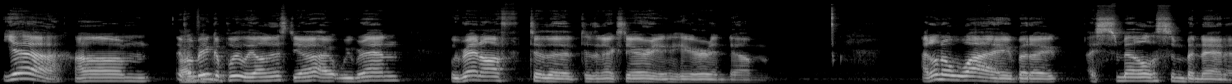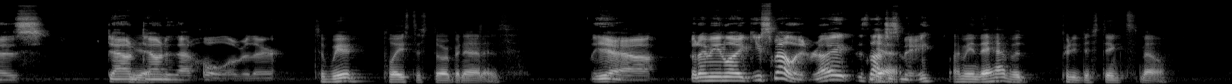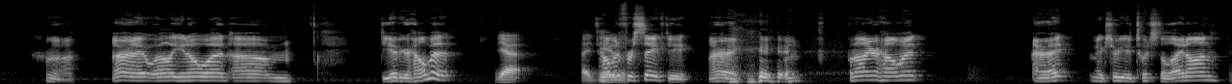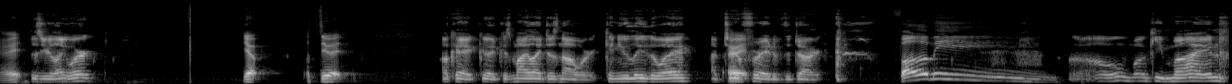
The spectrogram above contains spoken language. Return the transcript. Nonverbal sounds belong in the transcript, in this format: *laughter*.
Yeah. Um, if I'm being completely honest, yeah, I, we ran we ran off to the to the next area here, and um, I don't know why, but I I smell some bananas down Yeah. down in that hole over there. It's a weird place to store bananas. Yeah, but I mean, like you smell it, right? It's not Yeah. just me. I mean, they have a pretty distinct smell. Huh. All right. Well, you know what? Um, do you have your helmet? Yeah, I do. Helmet for safety. All right. *laughs* Put on your helmet. All right. Make sure you twitch the light on. All right. Does your light work? Yep. Let's do it. Okay, good, because my light does not work. Can you lead the way? I'm too Alright. afraid of the dark. *laughs* Follow me. oh, monkey mine.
